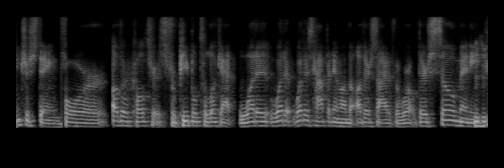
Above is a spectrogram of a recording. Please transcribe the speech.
interesting for other cultures, for people to look at what is what what is happening on the other side of the world. There's so many mm-hmm.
